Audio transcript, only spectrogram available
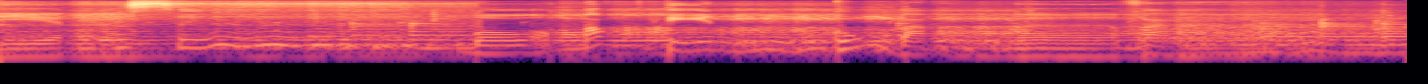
Diệt xứ. Bộ móc tiền cũng bằng vàng.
